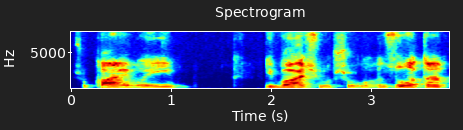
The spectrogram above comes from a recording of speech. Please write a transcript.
Шукаємо її. І бачимо, що у азота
